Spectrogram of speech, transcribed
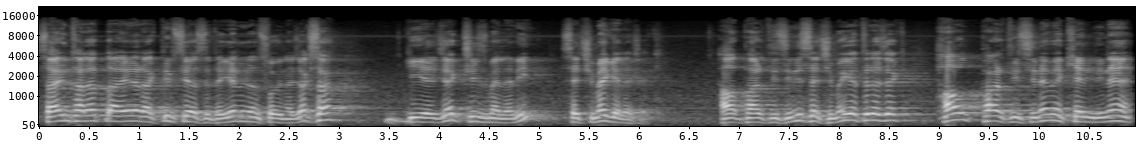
Sayın Talat da eğer aktif siyasete yeniden soyunacaksa giyecek çizmeleri seçime gelecek. Halk Partisi'ni seçime getirecek. Halk Partisi'ne ve kendine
